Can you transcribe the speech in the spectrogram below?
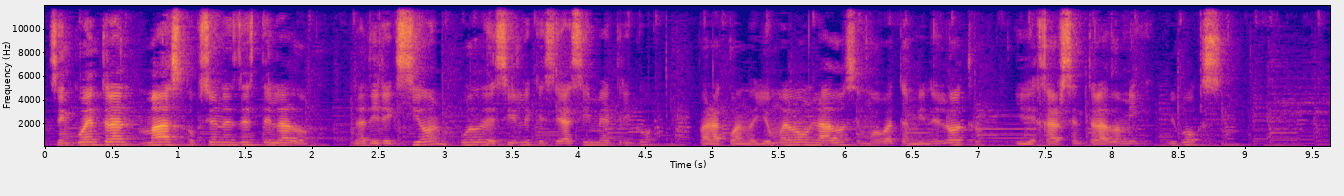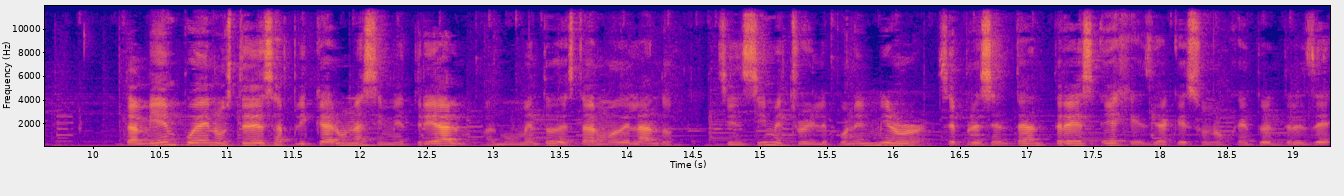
se encuentran más opciones de este lado. La dirección puedo decirle que sea simétrico para cuando yo mueva un lado se mueva también el otro y dejar centrado mi, mi box. También pueden ustedes aplicar una simetría al, al, momento de estar modelando. Si en Symmetry le ponen Mirror, se presentan tres ejes, ya que es un objeto en 3D.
